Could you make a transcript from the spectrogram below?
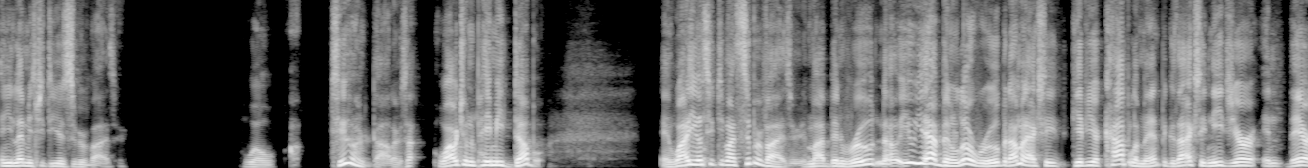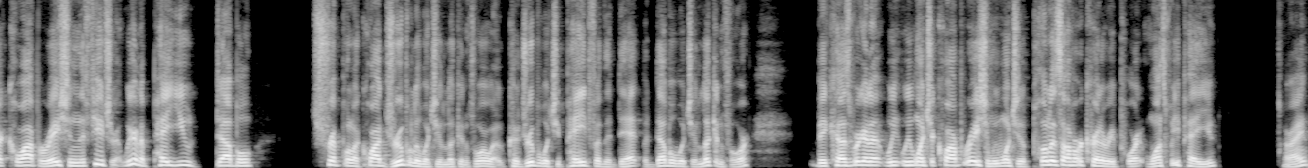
and you let me speak to your supervisor? Well, $200. Uh, why would you want to pay me double? And why do you want to speak to my supervisor? Am I been rude? No, you yeah, I've been a little rude, but I'm gonna actually give you a compliment because I actually need your and their cooperation in the future. We're gonna pay you double, triple, or quadruple of what you're looking for, quadruple what you paid for the debt, but double what you're looking for. Because we're gonna we, we want your cooperation. We want you to pull us off our credit report once we pay you. All right.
